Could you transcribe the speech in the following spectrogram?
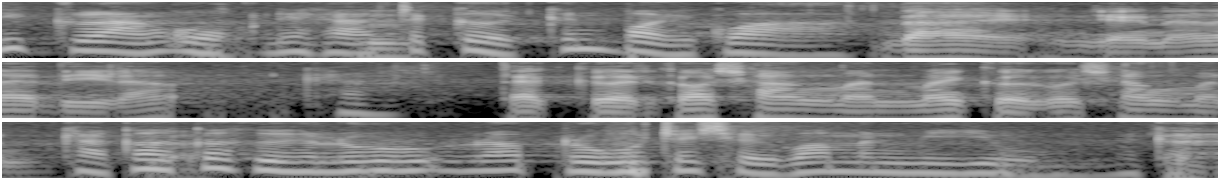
ที่กลางอกเนี่ยค่ะจะเกิดขึ้นบ่อยกว่า ได้อย่างนั้นแหละดีแล้วค่ะ แต่เกิดก็ช่างมันไม่เกิดก็ช่างมัน ค่ะ ก็ก็คือรู้รับรู้เฉยๆว่ามันมีอยู่นะอะคะ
